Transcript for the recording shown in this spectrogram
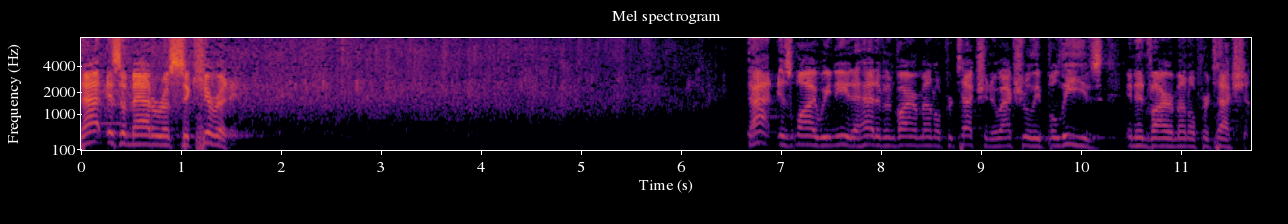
That is a matter of security. That is why we need a head of environmental protection who actually believes in environmental protection.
